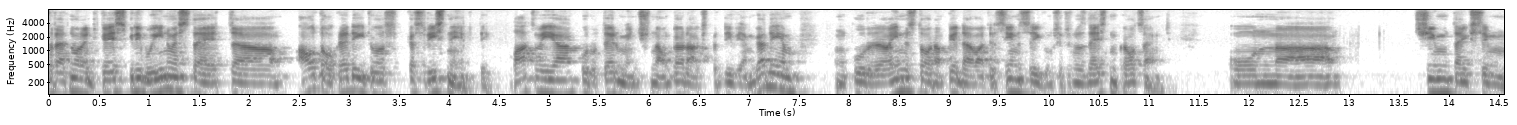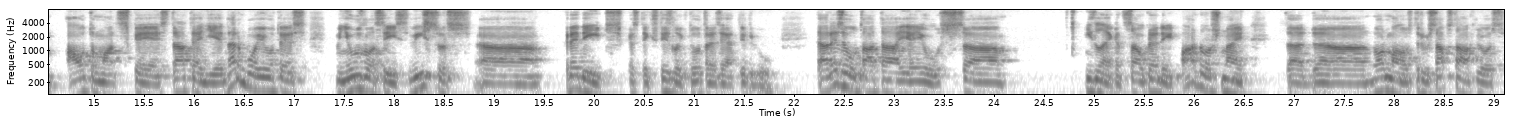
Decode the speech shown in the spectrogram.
varētu norādīt, ka es gribu investēt uh, autokredītos, kas ir izsniegti Latvijā, kuru termiņš nav garāks par diviem gadiem, un kur uh, investoram piedāvātais ienesīgums ir vismaz 10%. Un, uh, šim teiksim, automātiskajai stratēģijai darbojoties, viņi uzlasīs visus uh, kredītus, kas tiks izlikt otrreizējā tirgū. Tā rezultātā, ja jūs uh, izliekat savu kredītu pārdošanai, tad uh, normālos tirgus apstākļos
